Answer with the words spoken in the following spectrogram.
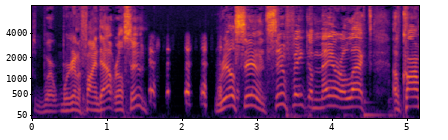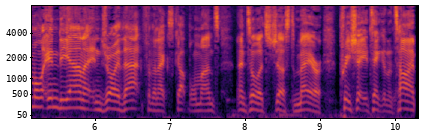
We're, we're going to find out real soon. real soon. Sue Finkam, mayor elect of Carmel, Indiana. Enjoy that for the next couple months until it's just mayor. Appreciate you taking the time.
